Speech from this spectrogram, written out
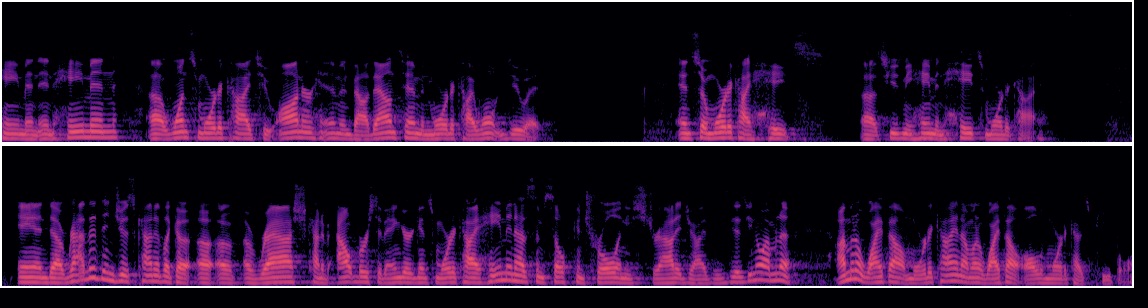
Haman. And Haman uh, wants Mordecai to honor him and bow down to him, and Mordecai won't do it. And so Mordecai hates uh, excuse me, Haman hates Mordecai. And uh, rather than just kind of like a, a, a, rash kind of outburst of anger against Mordecai, Haman has some self control and he strategizes. He says, You know, I'm going to I'm to wipe out Mordecai and I'm going to wipe out all of Mordecai's people.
